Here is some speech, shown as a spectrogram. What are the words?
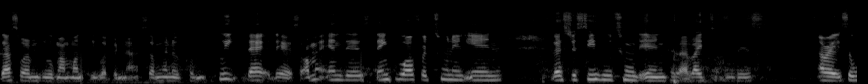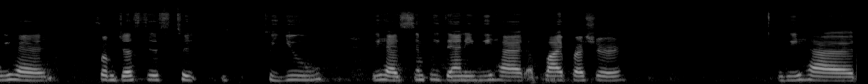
That's what I'm doing my monthly webinar. So I'm going to complete that there. So I'm going to end this. Thank you all for tuning in. Let's just see who tuned in because I like to do this. All right. So we had from justice to to you. We had simply Danny. We had apply pressure. We had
